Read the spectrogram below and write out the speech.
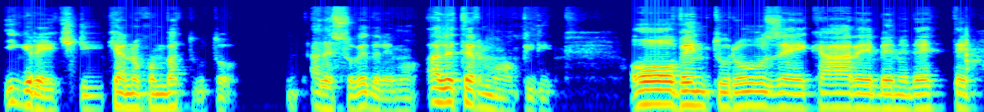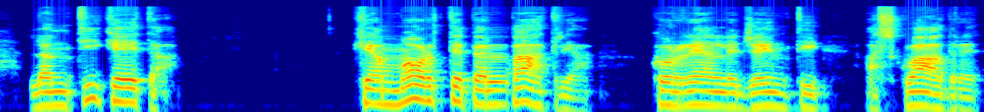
i greci che hanno combattuto, adesso vedremo, alle Termopili. O venturose e care e benedette l'antiche età, che a morte per la patria correan le genti a squadre,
